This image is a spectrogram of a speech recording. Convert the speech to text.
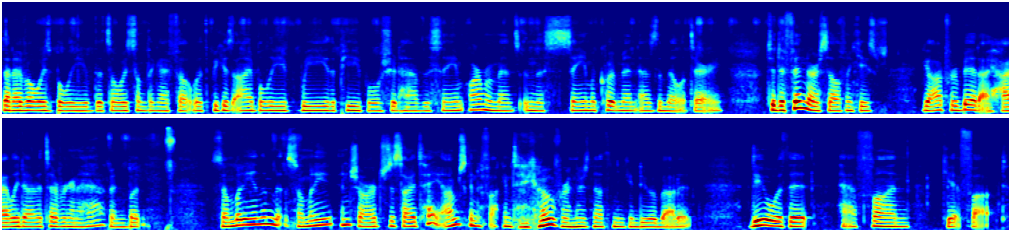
that I've always believed. That's always something I felt with because I believe we, the people, should have the same armaments and the same equipment as the military to defend ourselves in case, God forbid, I highly doubt it's ever going to happen, but somebody in the somebody in charge decides, hey, I'm just going to fucking take over, and there's nothing you can do about it deal with it, have fun, get fucked.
